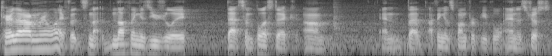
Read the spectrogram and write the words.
carry that out in real life. It's not nothing is usually that simplistic, um, and that I think is fun for people, and it's just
